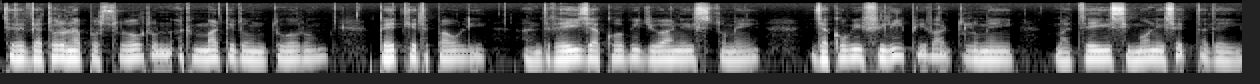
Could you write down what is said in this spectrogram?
sed viatorum apostolorum ac martyrum tuorum, Peti et Pauli, Andrei, Jacobi, Ioannis, Tomei, Jacobi, Filippi, Bartolomei, Matei, Simoni, Setta Dei,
